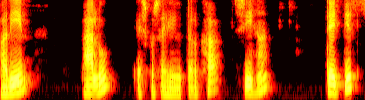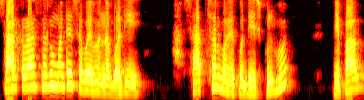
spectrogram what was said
हरिण भालु यसको सही उत्तर ख सिंह। तेत्तिस सार्क राष्ट्रहरूमध्ये सबैभन्दा बढी साक्षर भएको देश कुन हो? नेपाल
